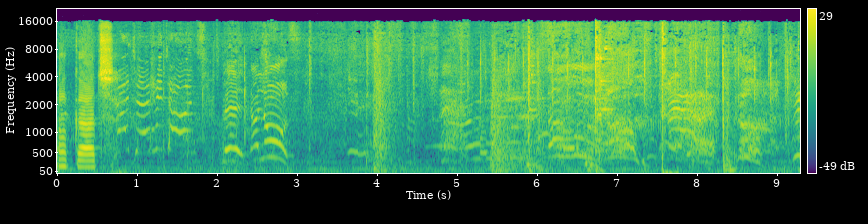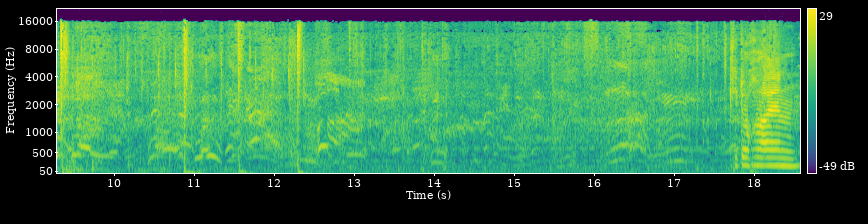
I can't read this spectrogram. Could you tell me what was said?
Oh Gott. Bill, na los! Geh doch rein.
